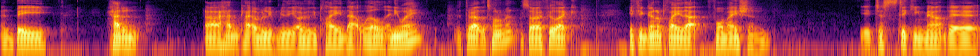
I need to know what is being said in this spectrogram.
and b hadn't uh, hadn't play, overly really overly played that well anyway throughout the tournament. So I feel like if you're going to play that formation, just sticking Mount there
